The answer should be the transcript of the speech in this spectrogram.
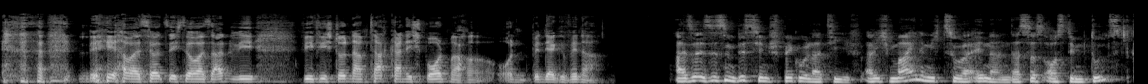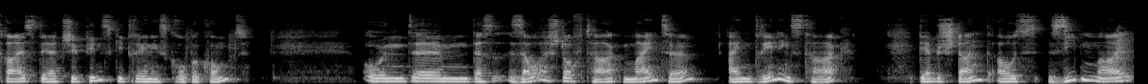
nee, aber es hört sich sowas an wie, wie viele Stunden am Tag kann ich Sport machen und bin der Gewinner. Also es ist ein bisschen spekulativ. Aber ich meine mich zu erinnern, dass das aus dem Dunstkreis der Czepinski-Trainingsgruppe kommt. Und ähm, das Sauerstofftag meinte einen Trainingstag, der bestand aus siebenmal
